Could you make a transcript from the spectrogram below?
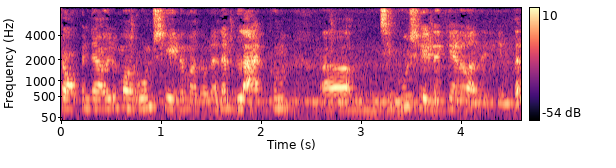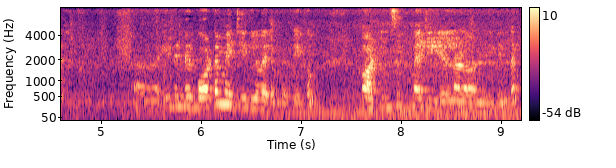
ടോപ്പിന്റെ ആ ഒരു മെറൂൺ ഷെയ്ഡും അതുപോലെ തന്നെ ബ്ലാക്കും ചിക്കു ഷെയ്ഡൊക്കെയാണ് വന്നിരിക്കുന്നത്. ഇതിന്റെ ബോട്ടം മെറ്റീരിയൽ വരുമ്പോഴത്തേക്കും കോട്ടൺ സിൽക്ക് മെറ്റീരിയലാണ് വന്നിരിക്കുന്നത്.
